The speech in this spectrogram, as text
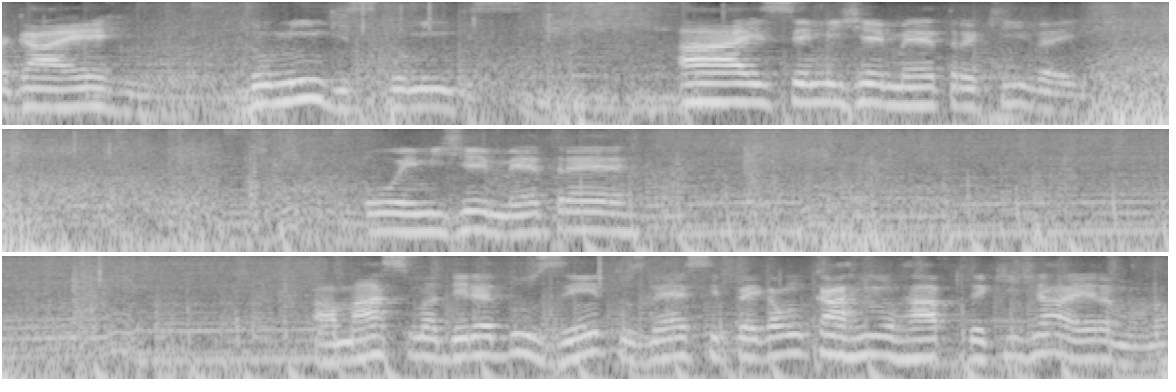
HR. Domingues, Domingues. Ah, esse MG Metra aqui, velho. O MG Metra é. A máxima dele é 200, né? Se pegar um carrinho rápido aqui já era, mano.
